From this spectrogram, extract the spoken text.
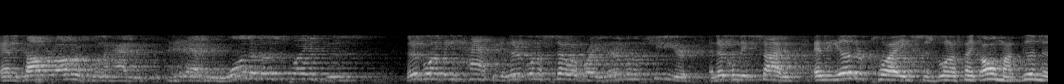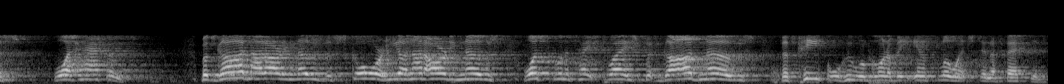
and Colorado is going to be happy. One of those places they're going to be happy and they're going to celebrate and they're going to cheer and they're going to be excited. And the other place is going to think, oh my goodness, what happened? But God not already knows the score. He not already knows what's going to take place. But God knows the people who are going to be influenced and affected.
